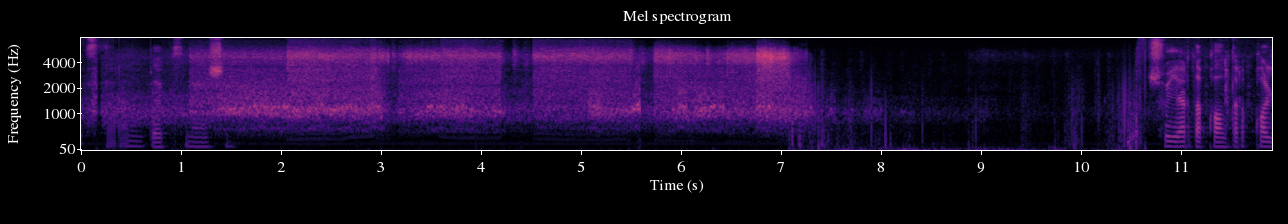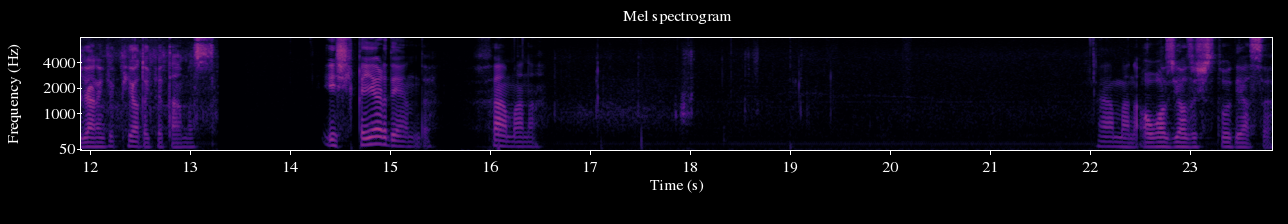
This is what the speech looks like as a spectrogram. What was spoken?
Restaurant Beck's Shu yerda qoldirib qolganiga piyoda ketamiz. Eshik qayerda endi? Ha, mana. Ha, mana ovoz yozish studiyasi.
